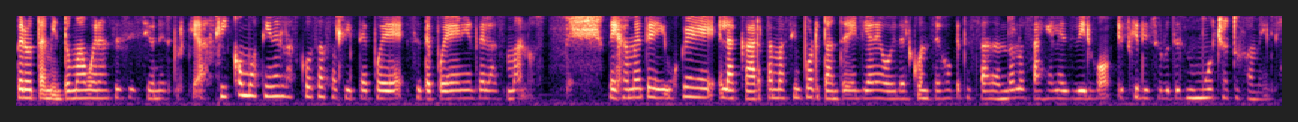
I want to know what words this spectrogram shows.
pero también toma buenas decisiones porque así como tienes las cosas, así te puede, se te pueden ir de las manos. Déjame te digo que la carta más importante del día de hoy del consejo que te están dando los ángeles Virgo es que disfrutes mucho a tu familia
